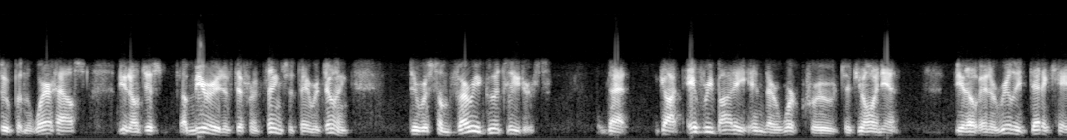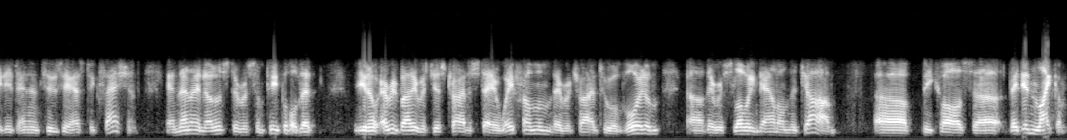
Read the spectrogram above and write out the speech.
soup in the warehouse, you know, just a myriad of different things that they were doing. There were some very good leaders that got everybody in their work crew to join in, you know, in a really dedicated and enthusiastic fashion. And then I noticed there were some people that, you know, everybody was just trying to stay away from them. They were trying to avoid them. Uh, they were slowing down on the job uh, because uh, they didn't like them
